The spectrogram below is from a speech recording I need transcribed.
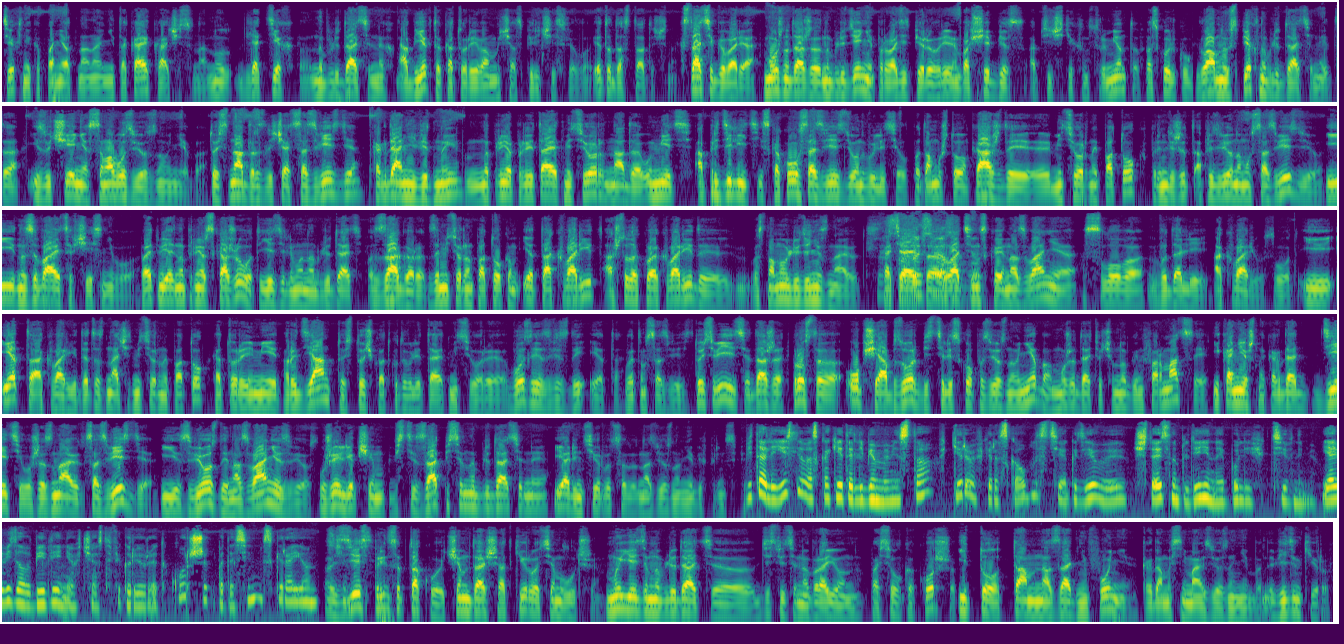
техника, понятно, она не такая качественная, но для тех наблюдательных объектов, которые я вам сейчас перечислил, это достаточно. Кстати говоря, можно даже наблюдение проводить первое время вообще без оптических инструментов, поскольку главный успех наблюдательный – это изучение самого звездного неба. То есть надо различать созвездия, когда они видны. Например, прилетает метеор, надо уметь определить, из какого созвездия он вылетел, потому что каждый э, метеорный поток принадлежит определенному созвездию и называется в честь него. Поэтому я, например, скажу, вот ездили мы наблюдать за город за метеорным потоком, это акварит. А что такое аквариды, в основном люди не знают. Что Хотя это латинское было? название слова водолей, аквариус. Вот. И это акварид, это значит метеорный поток, который имеет радиант, то есть точку, откуда вылетают метеоры, возле звезды это, в этом созвездии. То есть, видите, даже просто общий обзор без телескопа звездного неба может дать очень много информации. И, конечно, когда дети уже знают созвездия и звезды, и названия звезд, уже легче им вести записи наблюдательные и ориентироваться на звездном небе в принципе. Виталий, есть ли у вас какие-то любимые места в Кирове, в Кировской области, где вы считаете наблюдения наиболее эффективными? Я видела в объявлениях часто фигурирует Коршик, Подосиновский район. Здесь принцип такой, чем дальше от Кирова, тем лучше. Мы едем наблюдать э, действительно в район поселка Коршик, и то там на заднем фоне, когда мы снимаем звездное небо, виден Киров.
